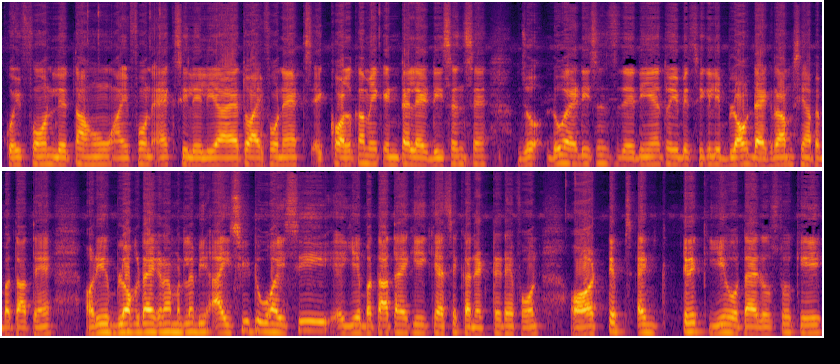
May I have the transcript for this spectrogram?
कोई फ़ोन लेता हूँ आईफोन एक्स ही ले लिया है तो आईफोन एक्स एक कॉलकम एक इंटेल एडिशंस है, जो दो एडिशंस दे दिए हैं तो ये बेसिकली ब्लॉक डायग्राम्स यहाँ पे बताते हैं। और ये ब्लॉक डायग्राम मतलब ये आईसी टू आईसी ये बताता है कि कैसे कनेक्टेड है फ़ोन। और टिप्स एंड ट्रिक ये होता है दोस्तों कि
